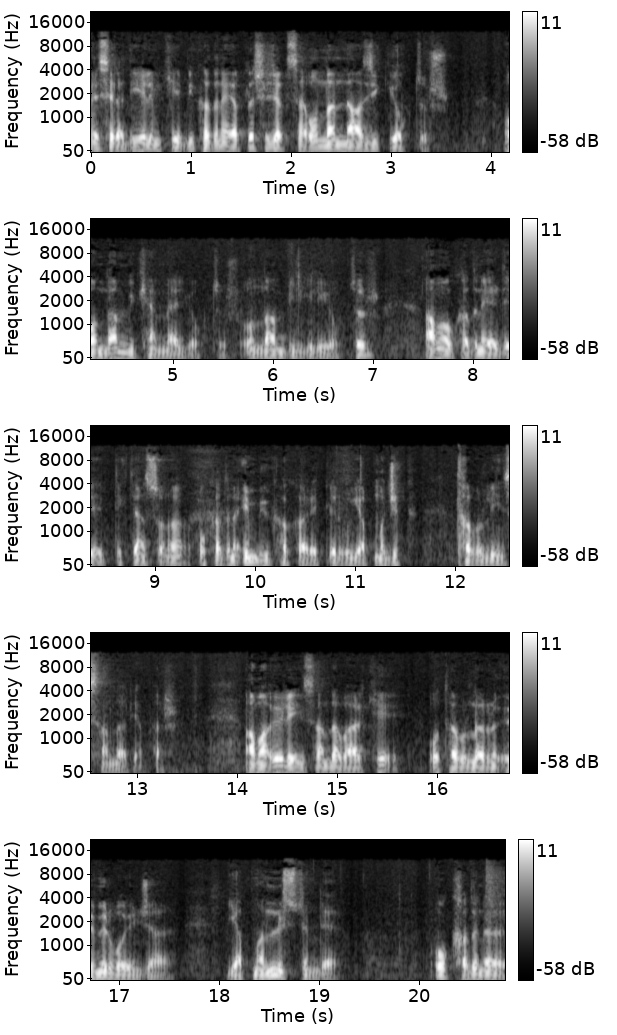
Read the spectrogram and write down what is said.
Mesela diyelim ki bir kadına yaklaşacaksa ondan nazik yoktur. Ondan mükemmel yoktur. Ondan bilgili yoktur. Ama o kadını elde ettikten sonra o kadına en büyük hakaretleri bu yapmacık tavırlı insanlar yapar. Ama öyle insan da var ki o tavırlarını ömür boyunca yapmanın üstünde o kadını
